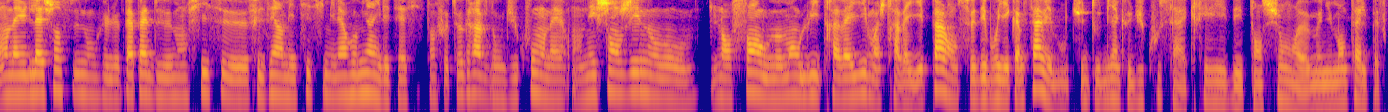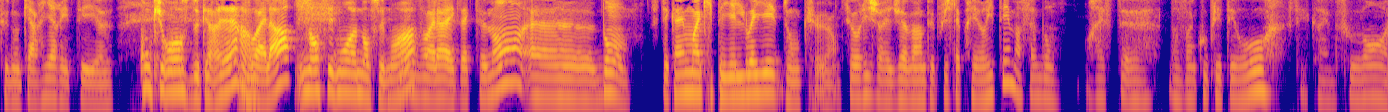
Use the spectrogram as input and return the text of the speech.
on a eu de la chance, donc le papa de mon fils euh, faisait un métier similaire au mien. Il était assistant photographe, donc du coup, on a on échangeait nos l'enfant au moment où lui il travaillait. Moi, je travaillais pas. On se débrouillait comme ça, mais bon, tu te doutes bien que du coup, ça a créé des tensions euh, monumentales parce que nos carrières étaient euh, Concurrence de carrière. voilà. Non, c'est moi, non, c'est moi. Voilà, exactement. Euh, bon, c'était quand même moi qui payais le loyer, donc en théorie, j'aurais dû avoir un peu plus la priorité. Mais enfin bon, on reste dans un couple hétéro, c'est quand même souvent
